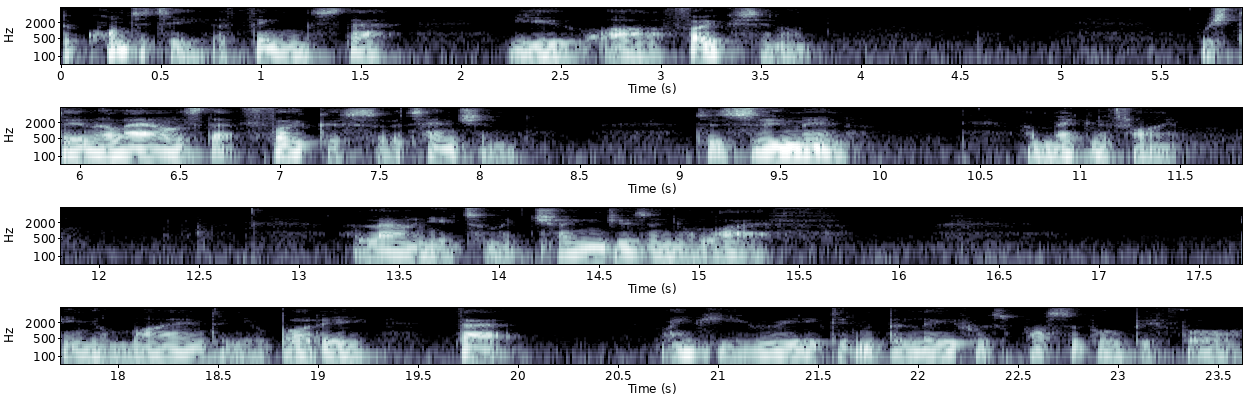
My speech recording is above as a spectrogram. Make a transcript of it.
the quantity of things that you are focusing on, which then allows that focus of attention to zoom in and magnify, allowing you to make changes in your life, in your mind, in your body, that maybe you really didn't believe was possible before.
